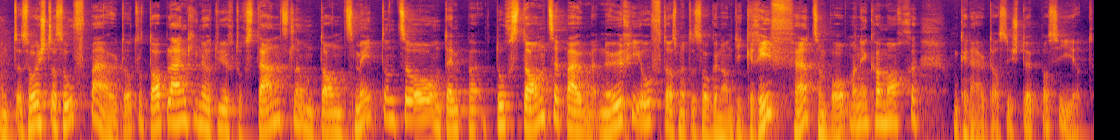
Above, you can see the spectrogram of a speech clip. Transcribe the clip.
Und so ist das aufgebaut. Oder? Die Ablenkung natürlich durchs Tänzeln und Tanz mit und so. Und dann durchs Tanzen baut man die Nähe auf, dass man den sogenannten Griff he, zum Portemonnaie machen kann. Und genau das ist dort passiert.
